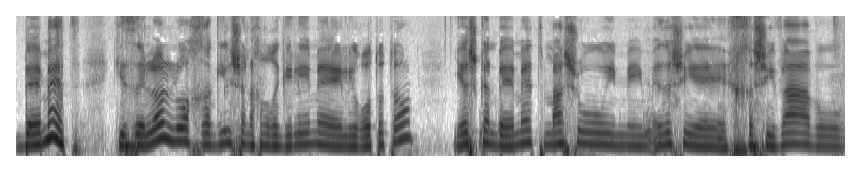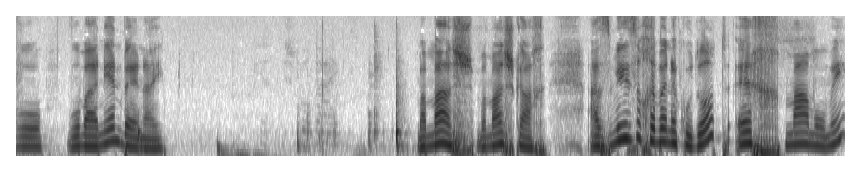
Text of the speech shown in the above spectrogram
באמת. כי זה לא לוח רגיל שאנחנו רגילים אה, לראות אותו. יש כאן באמת משהו עם, עם איזושהי אה, חשיבה, והוא, והוא, והוא מעניין בעיניי. ממש, ממש כך. אז מי זוכה בנקודות? איך, מה, מו, מי?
